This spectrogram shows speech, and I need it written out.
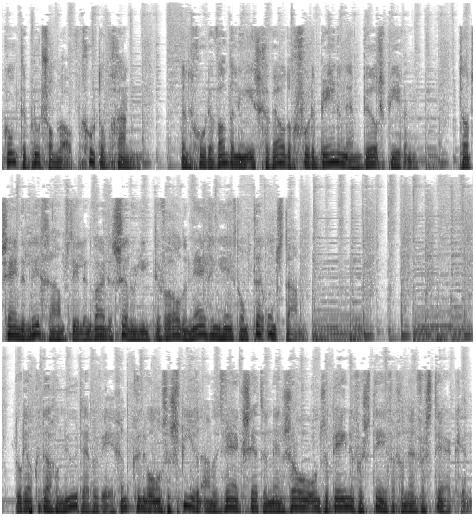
komt de bloedsomloop goed op gang. Een goede wandeling is geweldig voor de benen en bilspieren. Dat zijn de lichaamsdelen waar de cellulite vooral de neiging heeft om te ontstaan. Door elke dag een uur te bewegen kunnen we onze spieren aan het werk zetten en zo onze benen verstevigen en versterken.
